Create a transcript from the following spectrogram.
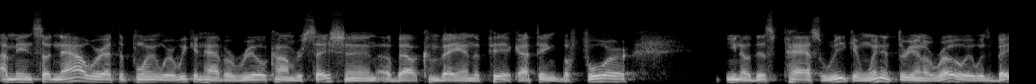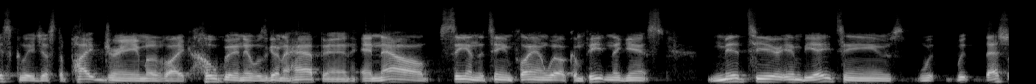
I mean, so now we're at the point where we can have a real conversation about conveying the pick. I think before, you know, this past week and winning three in a row, it was basically just a pipe dream of like hoping it was going to happen. And now seeing the team playing well, competing against mid-tier NBA teams, that's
